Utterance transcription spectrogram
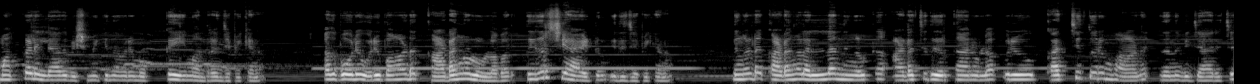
മക്കളില്ലാതെ വിഷമിക്കുന്നവരും ഒക്കെ ഈ മന്ത്രം ജപിക്കണം. അതുപോലെ ഒരുപാട് കടങ്ങളുള്ളവർ തീർച്ചയായിട്ടും ഇത് ജപിക്കണം. നിങ്ങളുടെ കടങ്ങളെല്ലാം നിങ്ങൾക്ക് അടച്ചു തീർക്കാനുള്ള ഒരു കച്ചിത്തുരുമ്പാണ് ഇതെന്ന് വിചാരിച്ച്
